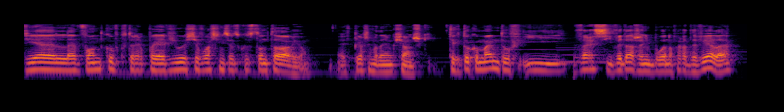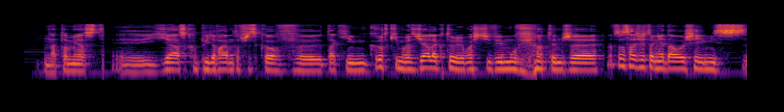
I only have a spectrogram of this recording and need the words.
wiele wątków, które pojawiły się właśnie w związku z tą teorią w pierwszym wydaniu książki. Tych dokumentów i wersji wydarzeń było naprawdę wiele, Natomiast y, ja skopilowałem to wszystko w takim krótkim rozdziale, który właściwie mówi o tym, że no w zasadzie to nie dało się im nic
